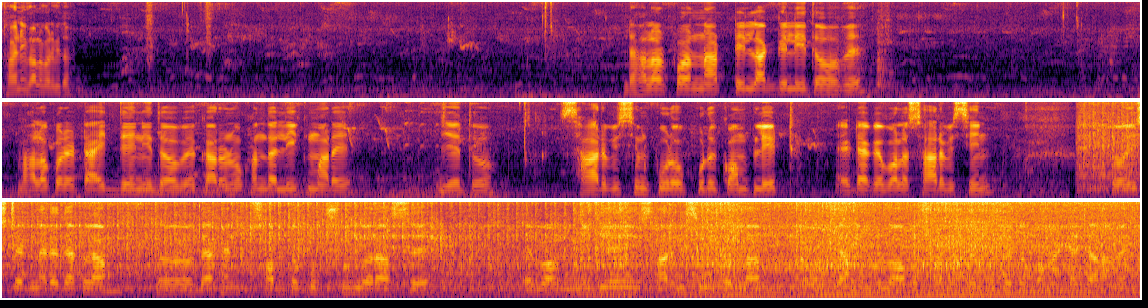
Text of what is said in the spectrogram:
হয়নি ভালো করে ঢালার পর নাটটি লাগিয়ে নিতে হবে। ভালো করে টাইট দিয়ে নিতে হবে, কারণ ওখান দিয়ে লিক মারে যেহেতু। সার্ভিসিং পুরোপুরি কমপ্লিট এটাকে বলে সার্ভিসিং তো স্টেট মেরে দেখলাম, তো দেখেন শব্দ খুব সুন্দর আসছে এবং নিজেই সার্ভিসিং করলাম। তো কেমন হলো অবশ্যই আমাদের ভিডিওতে কমেন্টে জানাবেন।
